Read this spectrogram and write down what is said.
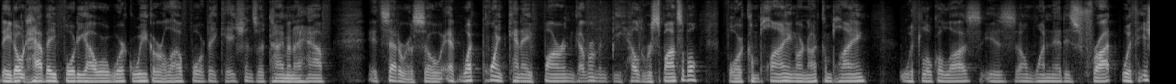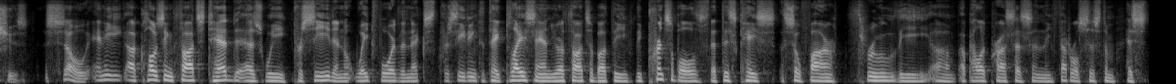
they don't have a 40 hour work week or allow for vacations or time and a half, et cetera. So, at what point can a foreign government be held responsible for complying or not complying with local laws is uh, one that is fraught with issues. So, any uh, closing thoughts, Ted, as we proceed and wait for the next proceeding to take place, and your thoughts about the, the principles that this case so far through the uh, appellate process in the federal system is,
